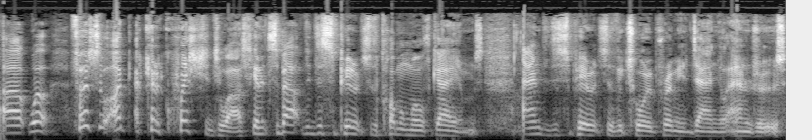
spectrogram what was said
Uh, well, first of all, I've got a question to ask, and it's about the disappearance of the Commonwealth Games and the disappearance of Victoria Premier Daniel Andrews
